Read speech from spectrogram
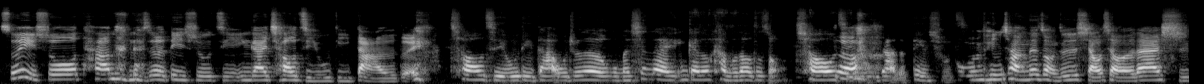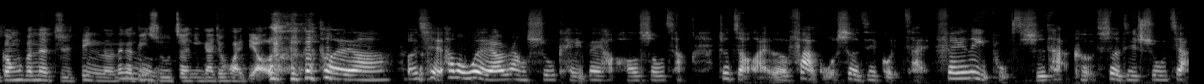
所以说他们的这个订书机应该超级无敌大，对不对？超级无敌大，我觉得我们现在应该都看不到这种超级无敌大的订书机。我们平常那种就是小小的，大概十公分的纸订了，那个订书针应该就坏掉了。对啊，而且他们为了要让书可以被好好收藏，就找来了法国设计鬼才菲利普史塔克设计书架。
